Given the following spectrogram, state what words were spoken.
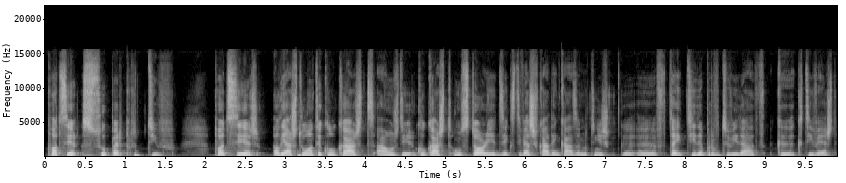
pode ser super produtivo Pode ser, aliás, tu ontem colocaste, há uns dias, colocaste um story a dizer que se tivesses ficado em casa não tinhas uh, tido a produtividade que, que, tiveste.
